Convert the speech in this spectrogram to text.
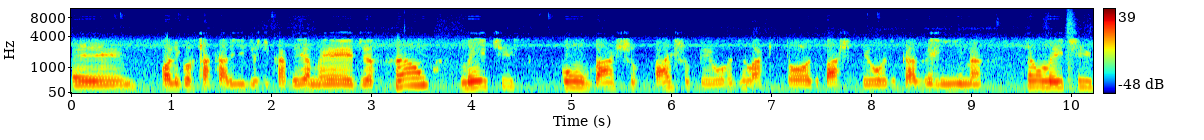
é, oligosacarídeos de cadeia média, são leites com baixo, baixo teor de lactose, baixo teor de caseína, são leites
